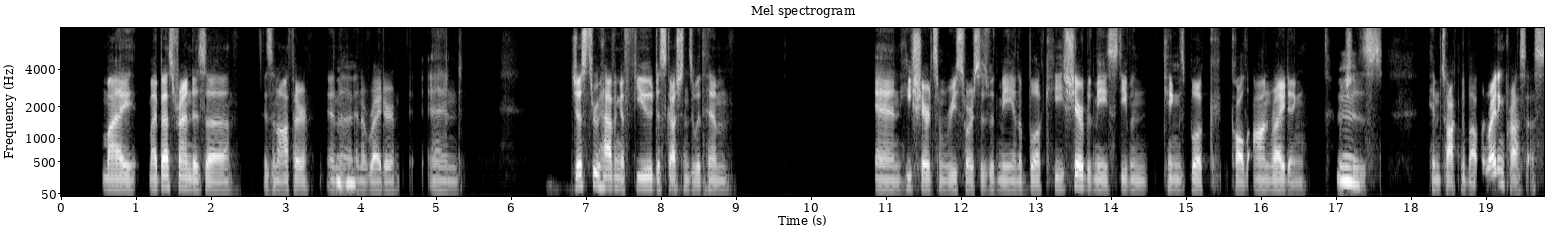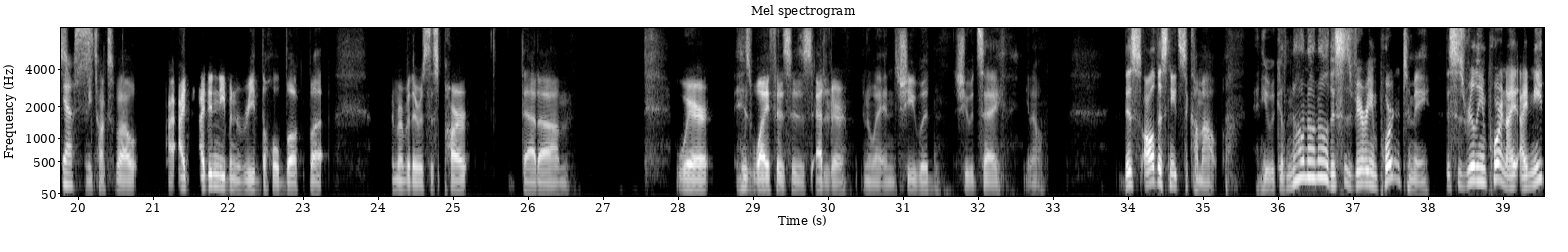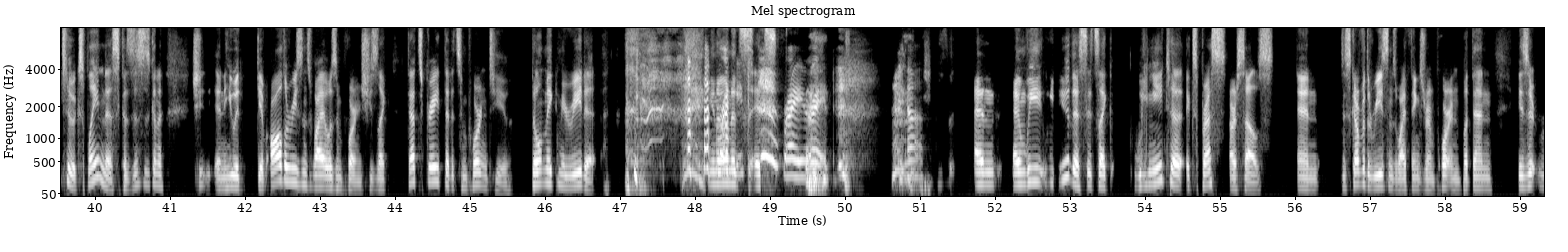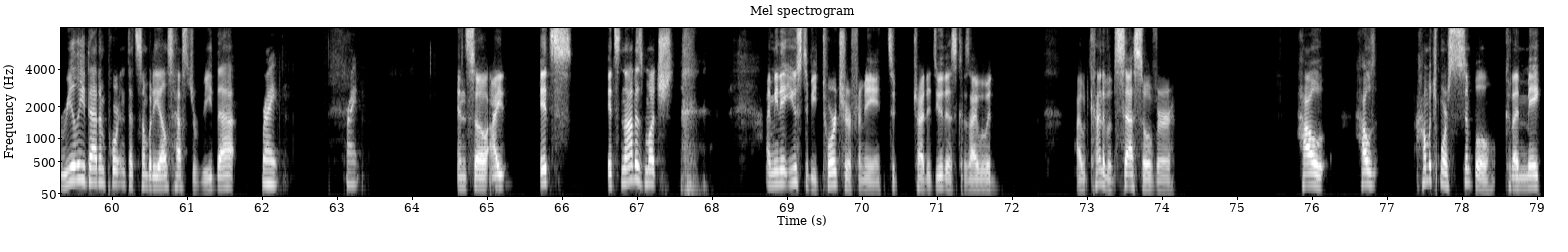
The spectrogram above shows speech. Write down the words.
my my best friend is a is an author and mm-hmm. a and a writer, and just through having a few discussions with him and he shared some resources with me in a book. He shared with me Stephen King's book called On Writing, which mm. is him talking about the writing process. Yes. And he talks about I, I, I didn't even read the whole book, but I remember there was this part that um where his wife is his editor in a way, and she would she would say, you know, this all this needs to come out. And he would go, No, no, no, this is very important to me this is really important. I, I need to explain this because this is gonna she and he would give all the reasons why it was important. She's like, that's great that it's important to you. Don't make me read it. you know, right. and it's it's right, right. yeah. And and we we do this. It's like we need to express ourselves and discover the reasons why things are important. But then is it really that important that somebody else has to read that? Right. Right. And so I it's it's not as much I mean, it used to be torture for me to try to do this because I would I would kind of obsess over how how how much more simple could I make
